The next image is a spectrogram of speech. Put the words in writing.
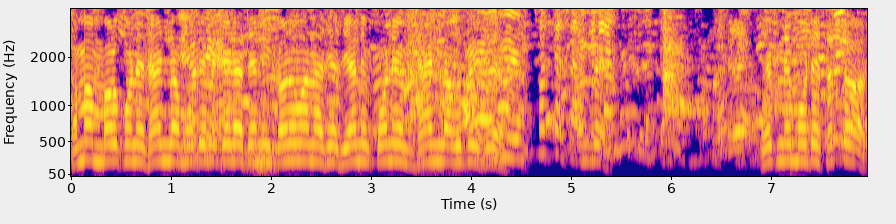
તમામ બાળકોને સાંડલા મોટે લગાડ્યા છે એની ગણવાના છે જેને કોને સાંડલા વધુ છે. એકને મોટે સત્તર.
